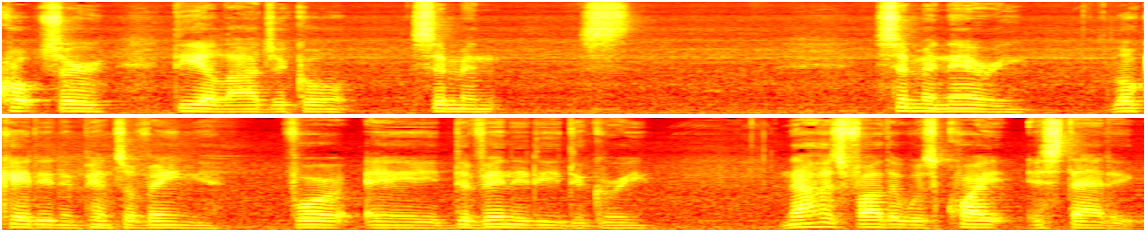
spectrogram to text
Crozer Theological Semin- Seminary located in Pennsylvania, for a divinity degree. Now his father was quite ecstatic.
